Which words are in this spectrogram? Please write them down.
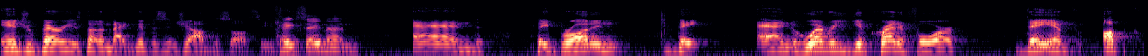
Andrew Berry has done a magnificent job this offseason. Can't say nothing. and they brought in they and whoever you give credit for, they have up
